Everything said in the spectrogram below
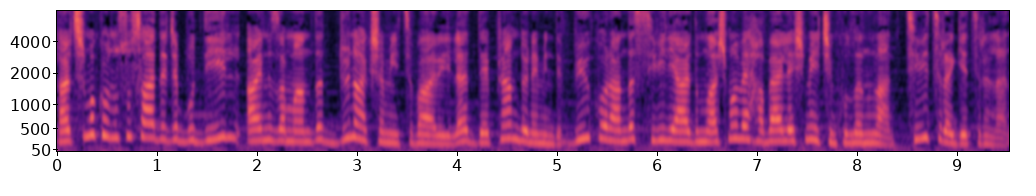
Tartışma konusu sadece bu değil, aynı zamanda dün akşam itibarıyla deprem döneminde büyük oranda sivil yardımlaşma ve haberleşme için kullanılan Twitter'a getirilen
